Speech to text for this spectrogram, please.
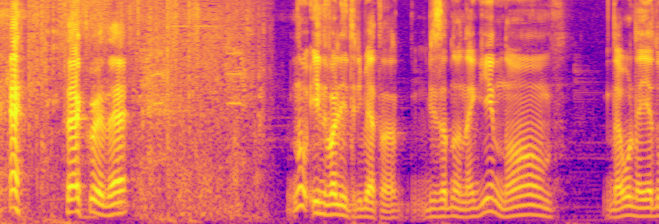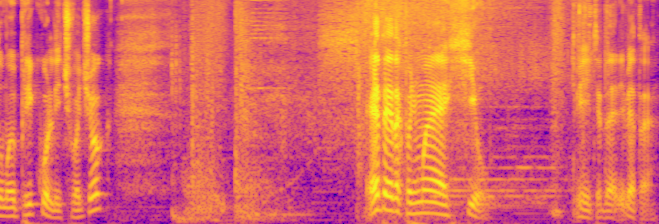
Такой, да? Ну, инвалид, ребята, без одной ноги, но довольно, я думаю, прикольный чувачок. Это, я так понимаю, хил. Видите, да, ребята?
